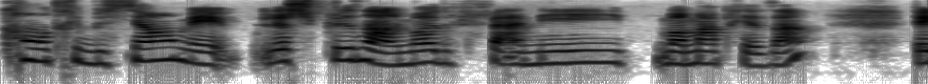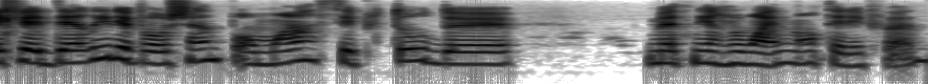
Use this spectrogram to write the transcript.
contribution, mais là, je suis plus dans le mode famille, moment présent. Fait que le daily devotion, pour moi, c'est plutôt de me tenir loin de mon téléphone,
